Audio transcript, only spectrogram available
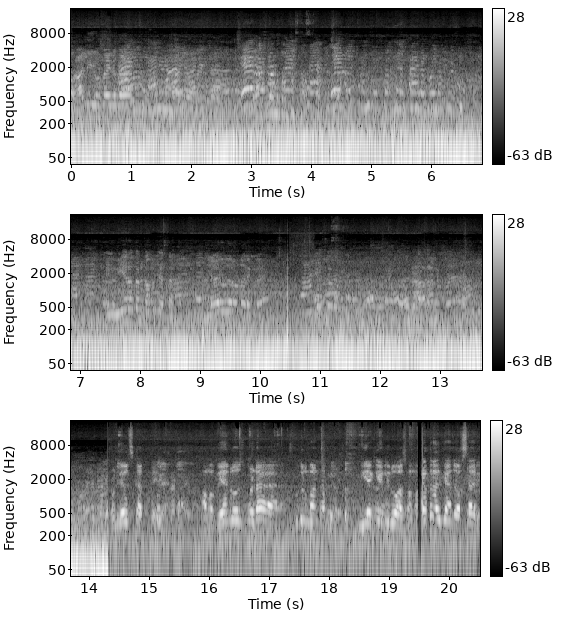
ఖాళీ ఉన్నాయి కదా ఉన్నాయి తోటి చేస్తాను గారు ఉన్నారు ఇక్కడ రెండు లెవెల్స్ కప్తాయి ఆమె బేన్ రోజు కూడా కుదురుమంటారు ఇయకే నిర్వాసం ఎత్తరాది ఒకసారి.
